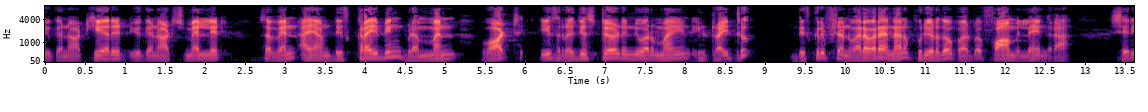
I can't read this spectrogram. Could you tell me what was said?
you cannot hear it you cannot smell it so when i am describing brahman what is registered in your mind you try to description வர வர என்னால புரியறதோ பார்ப்ப ஃபார்ம் இல்லைங்கிறா சரி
